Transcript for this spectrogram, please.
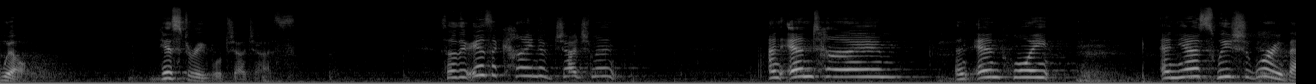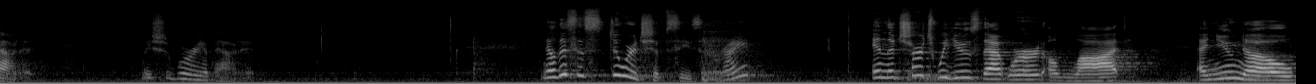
will. History will judge us. So there is a kind of judgment, an end time, an end point, and yes, we should worry about it. We should worry about it. Now, this is stewardship season, right? In the church, we use that word a lot, and you know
